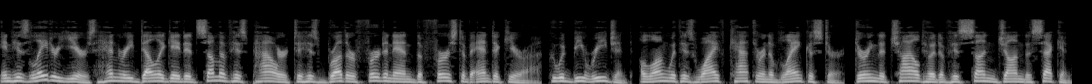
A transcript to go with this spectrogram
In his later years Henry delegated some of his power to his brother Ferdinand I of Antequera, who would be regent, along with his wife Catherine of Lancaster, during the childhood of his son John II.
